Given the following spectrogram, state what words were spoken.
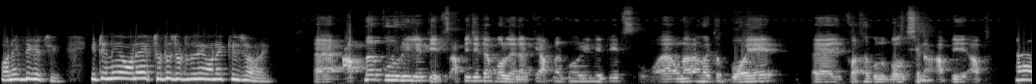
অনেক দেখেছি। এটা নিয়ে অনেক ছোট ছোট নিয়ে অনেক কিছু হয়। আপনার কোন রিলেটিভস আপনি যেটা বললেন আর কি আপনার কোন রিলেটিভস ওনারা হয়তো বয়ে কথাগুলো বলছে না। আপনি আপ- হ্যাঁ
